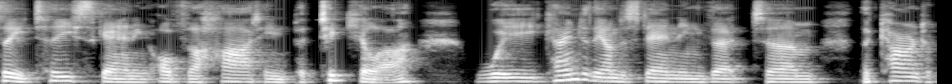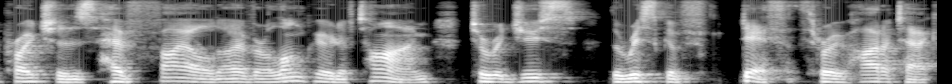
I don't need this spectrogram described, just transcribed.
CT scanning of the heart in particular, we came to the understanding that um, the current approaches have failed over a long period of time to reduce the risk of death through heart attack.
